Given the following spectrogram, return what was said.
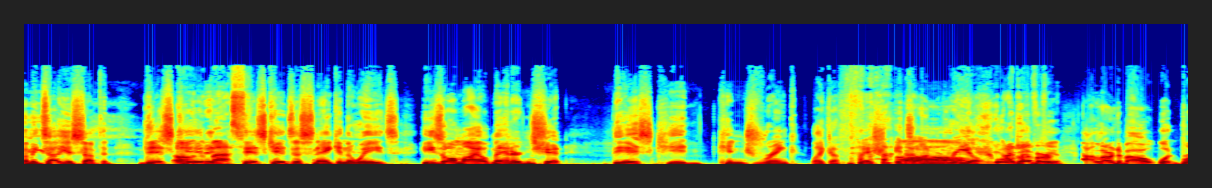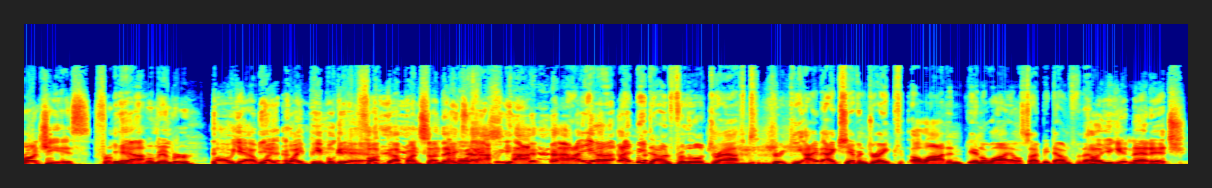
Let me tell you something. This Oh, kid, the best. this kid's a snake in the weeds. He's all mild mannered and shit. This kid can drink like a fish. It's unreal. Well, I'd remember. I learned about what brunch is from Yeah. him. Remember? Oh yeah, white white people get Yeah. fucked up on Sunday mornings. Exactly. I uh, I'd be down for a little draft drinking. I actually haven't drank a lot in, in a while, so I'd be down for that. Oh, you getting that itch?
